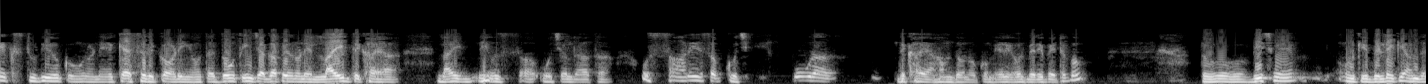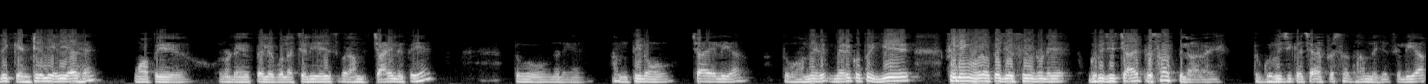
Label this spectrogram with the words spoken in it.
एक स्टूडियो को उन्होंने कैसे रिकॉर्डिंग होता है दो तीन जगह पे उन्होंने लाइव दिखाया लाइव न्यूज़ वो चल रहा था। वो सारे सब कुछ पूरा दिखाया हम दोनों को, मेरे और मेरे बेटे को। तो बीच में उनकी बिल्डिंग के अंदर एक कैंटीन एरिया है। वहाँ पे उन्होंने पहले बोला, चलिए, इस बार हम चाय लेते हैं। तो उन्होंने, हम तीनों चाय लिया। तो हमें, मेरे को तो ये फीलिंग हो रहा था जैसे उन्होंने गुरु जी चाय प्रसाद पिला रहे हैं। तो गुरु जी का चाय प्रसाद हमने जैसे लिया।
